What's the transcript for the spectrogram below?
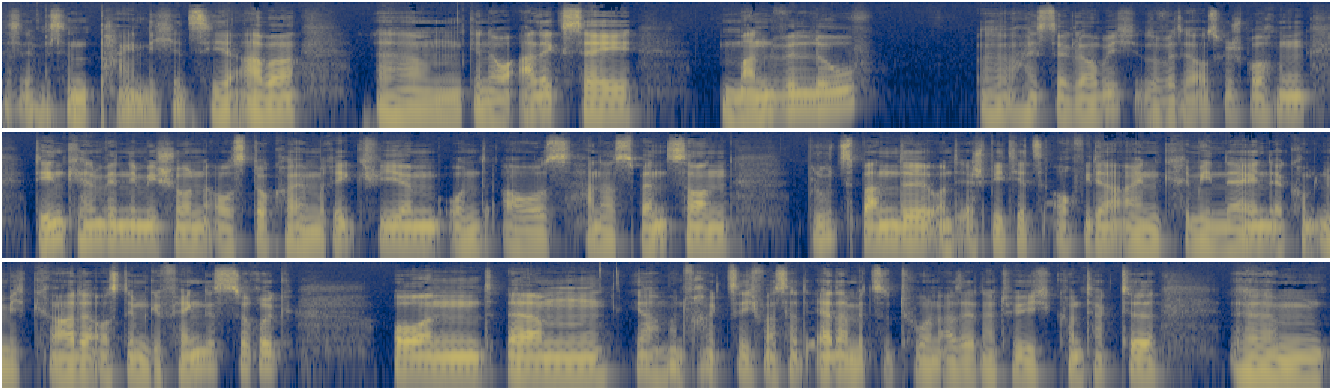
das ist ein bisschen peinlich jetzt hier. Aber ähm, genau, Alexei Manvelov äh, heißt er, glaube ich, so wird er ausgesprochen. Den kennen wir nämlich schon aus Stockholm Requiem und aus Hannah Svensson Blutsbande und er spielt jetzt auch wieder einen Kriminellen. Er kommt nämlich gerade aus dem Gefängnis zurück. Und ähm, ja, man fragt sich, was hat er damit zu tun? Also er hat natürlich Kontakte ähm,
